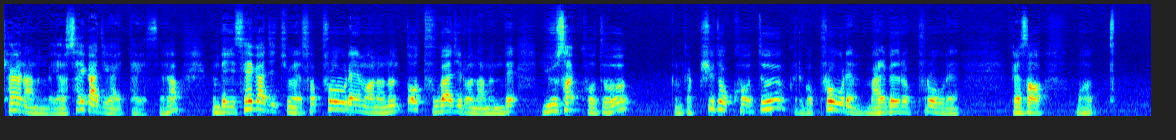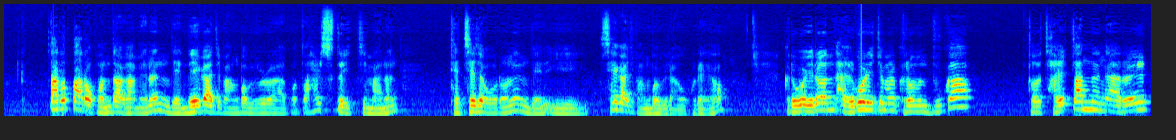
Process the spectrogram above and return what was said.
표현하는 거예요. 세 가지가 있다 했어요. 근데 이 세 가지 중에서 프로그램 언어는 또 두 가지로 나누는데 유사 코드, 그러니까 퓨도 코드, 그리고 프로그램, 말 그대로 프로그램. 그래서 뭐 따로따로 본다고 하면은 이제 네 가지 방법이라고도 할 수도 있지만은 대체적으로는 이제 이 세 가지 방법이라고 그래요. 그리고 이런 알고리즘을 그러면 누가 더 잘 짰느냐를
